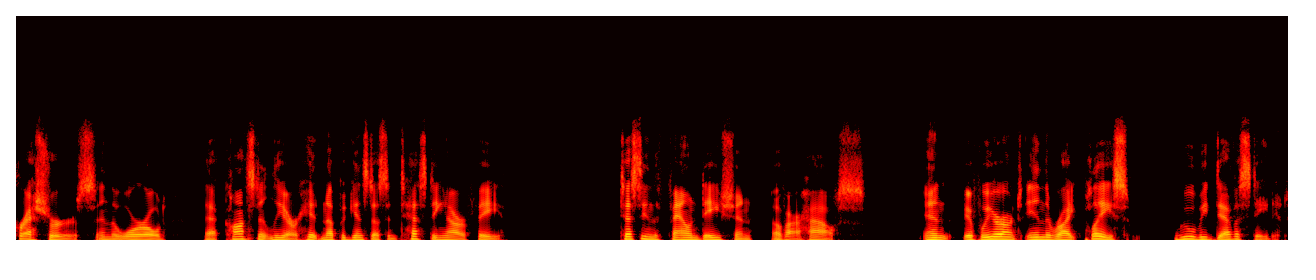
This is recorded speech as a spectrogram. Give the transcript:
pressures in the world that constantly are hitting up against us and testing our faith, testing the foundation of our house. And if we aren't in the right place, we will be devastated.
